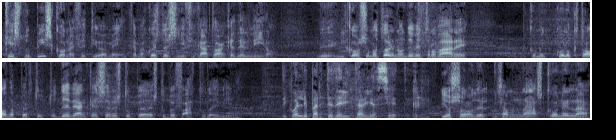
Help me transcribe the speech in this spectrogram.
che stupiscono effettivamente, ma questo è il significato anche del vino. Il consumatore non deve trovare come quello che trova dappertutto, deve anche essere stupe, stupefatto dai vini. Di quale parte dell'Italia siete? Io sono del, diciamo, nasco nella,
